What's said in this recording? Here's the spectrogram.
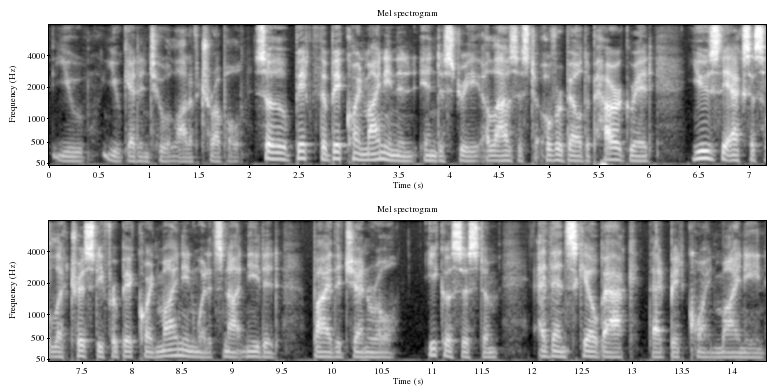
you you get into a lot of trouble. So the Bitcoin mining industry allows us to overbuild a power grid, use the excess electricity for Bitcoin mining when it's not needed by the general ecosystem, and then scale back that Bitcoin mining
